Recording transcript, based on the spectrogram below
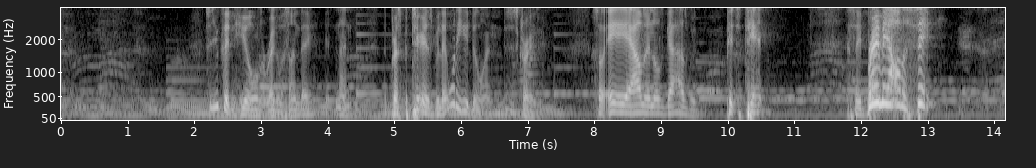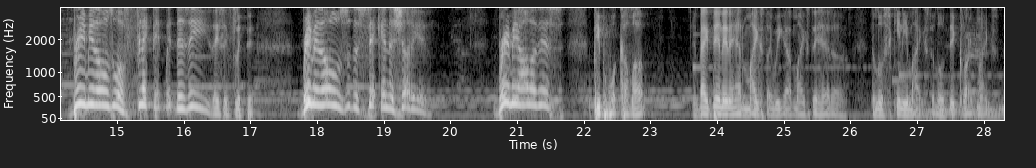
So you couldn't heal on a regular Sunday. Not, the Presbyterians be like, what are you doing? This is crazy. So A.A. Allen and those guys would pitch a tent and say, bring me all the sick. Bring me those who are afflicted with disease. They say afflicted. Bring me those are the sick and the shut in. Bring me all of this. People would come up. And back then they didn't have mics like we got mics. They had uh, the little skinny mics, the little Dick Clark mics.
